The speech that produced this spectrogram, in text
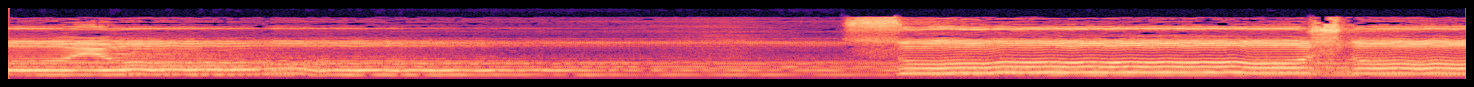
Čuju. Sušnu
